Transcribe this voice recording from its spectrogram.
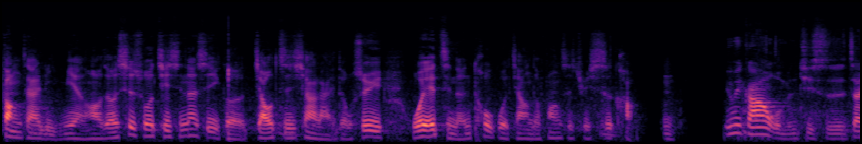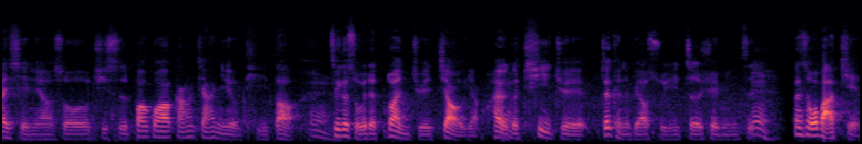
放在里面哈，而是说其实那是一个交织下来的，所以我也只能透过这样的方式去思考。嗯，因为刚刚我们其实，在闲聊的时候，其实包括刚刚嘉欣也有提到，嗯，这个所谓的断绝教养，还有一个弃绝，这可能比较属于哲学名字。嗯，但是我把它简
